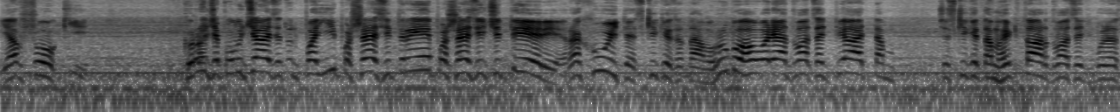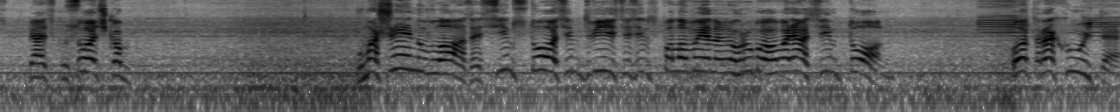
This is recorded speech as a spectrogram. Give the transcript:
Я в шокі. Коротше, виходить, тут паї по 6,3, по 6,4. Рахуйте, скільки це там. Грубо говоря, 25 там, чи скільки там гектар, 25 з кусочком. У машину влазить 7100, 7200, 7,5, ну, грубо говоря, 7 тонн. От рахуйте.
